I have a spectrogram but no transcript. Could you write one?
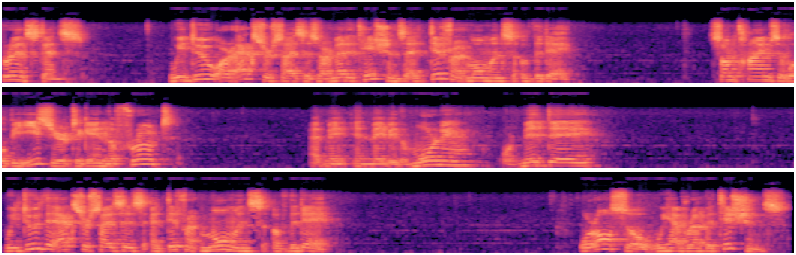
For instance, we do our exercises, our meditations at different moments of the day. Sometimes it will be easier to gain the fruit at may, in maybe the morning or midday. We do the exercises at different moments of the day. Or also, we have repetitions.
